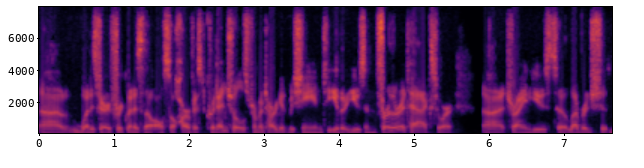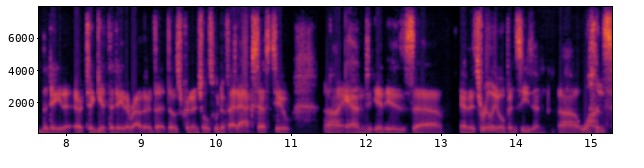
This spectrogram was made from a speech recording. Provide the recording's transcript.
Uh, what is very frequent is they'll also harvest credentials from a target machine to either use in further attacks or uh, try and use to leverage the data or to get the data rather that those credentials would have had access to. Uh, and it is uh, and it's really open season uh, once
